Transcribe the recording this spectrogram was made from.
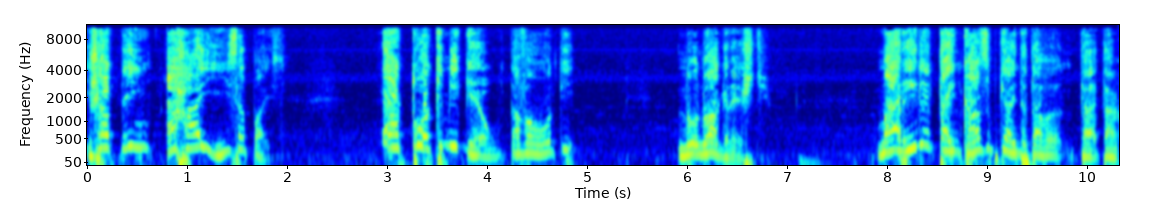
já tem a raiz, rapaz. É à toa que Miguel estava ontem no, no Agreste. Marília está em casa porque ainda estava tá, tá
